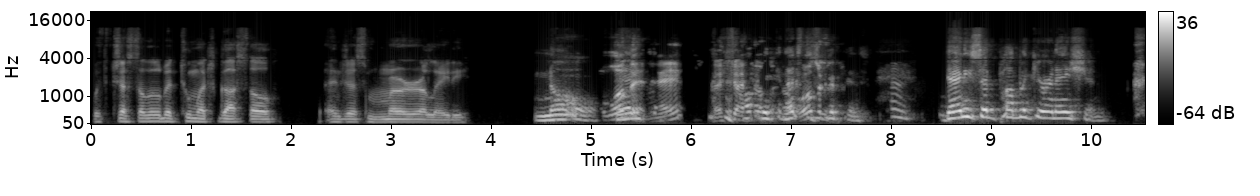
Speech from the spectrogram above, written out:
with just a little bit too much gusto and just murder a lady. no. A woman, Danny- eh? public- that's A woman. Danny said public urination.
